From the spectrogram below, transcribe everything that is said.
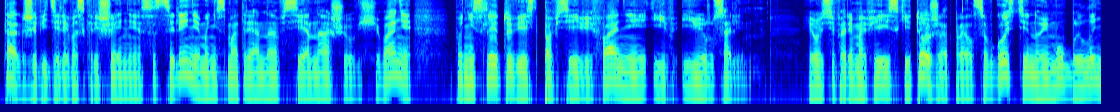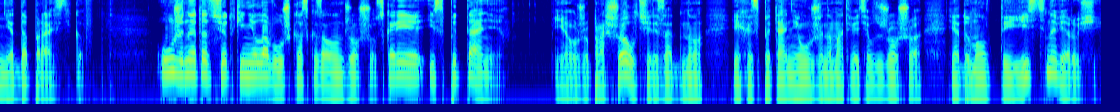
также видели воскрешение с исцелением, и, несмотря на все наши увещевания, понесли эту весть по всей Вифании и в Иерусалим. Иосиф Аримофейский тоже отправился в гости, но ему было не до праздников. «Ужин этот все-таки не ловушка», — сказал он Джошу, — «скорее испытание». «Я уже прошел через одно их испытание ужином», — ответил Джошуа. «Я думал, ты истинно верующий».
